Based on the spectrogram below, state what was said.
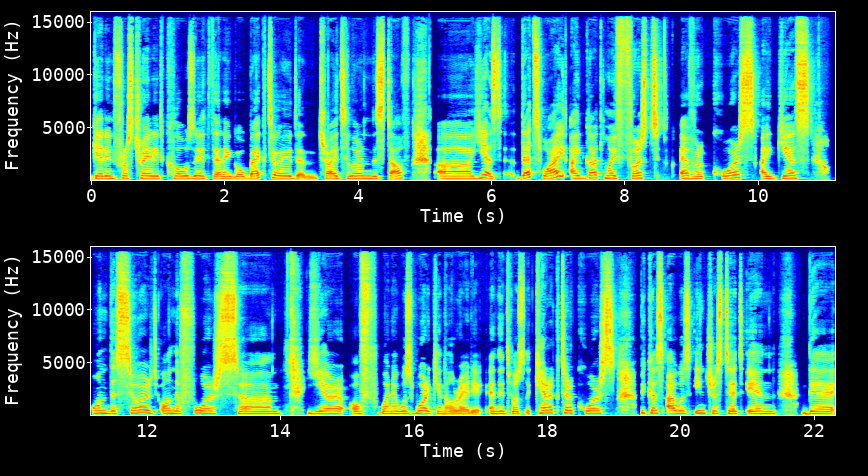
getting frustrated, close it, then I go back to it and try to learn the stuff. Uh, yes, that's why I got my first ever course, I guess, on the third, on the fourth um, year of when I was working already. And it was the character course because I was interested in the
